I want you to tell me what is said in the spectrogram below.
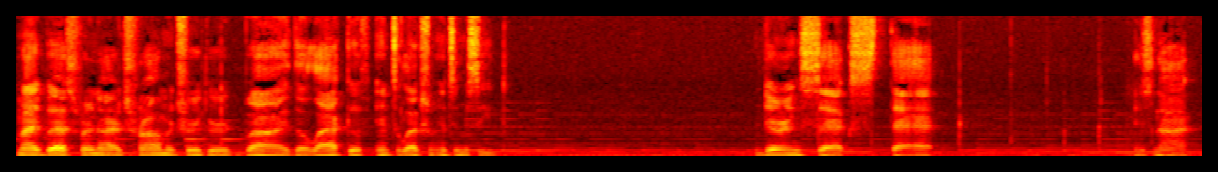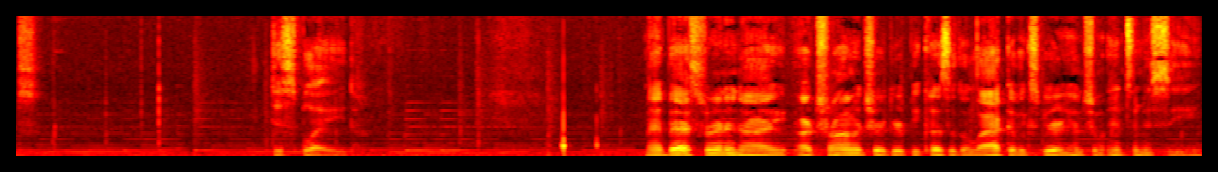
my best friend and I are trauma triggered by the lack of intellectual intimacy during sex that is not displayed. My best friend and I are trauma triggered because of the lack of experiential intimacy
